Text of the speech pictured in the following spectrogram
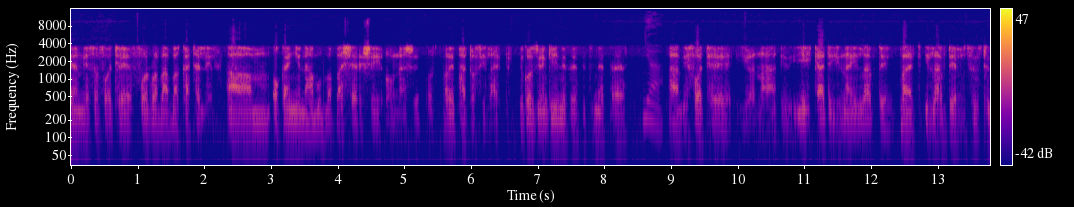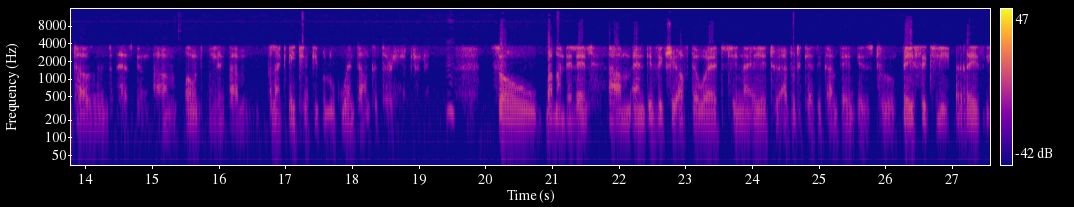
um, yesaforte for bababa bakhathalele um okanye nabo babasherishe ownership babe part of i-library because yonke i-university ne-press yeah. Um iforte yona yayikade inayo ilovedale but ilovedale since 2000 has been um, owned by um, like 18 people who went down to three actually so babambelele um, and the victory of the word thina eyethu advocacy campaign is to basically raise the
